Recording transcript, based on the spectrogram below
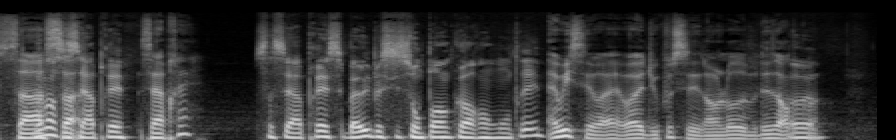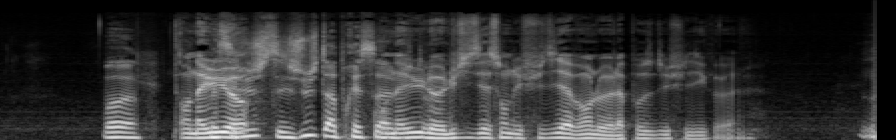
ça, non, non, ça, c'est après. C'est après? Ça c'est après c'est bah oui parce qu'ils sont pas encore rencontrés Ah oui c'est vrai, ouais du coup c'est dans l'ordre désordre. Ouais. Quoi. ouais On a Mais eu, c'est euh, juste c'est juste après ça on a eu le- l'utilisation du fusil avant le- la pose du fusil quoi.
